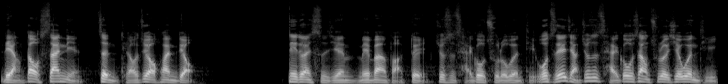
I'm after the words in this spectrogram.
两到三年，整条就要换掉。那段时间没办法，对，就是采购出了问题。我直接讲，就是采购上出了一些问题，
